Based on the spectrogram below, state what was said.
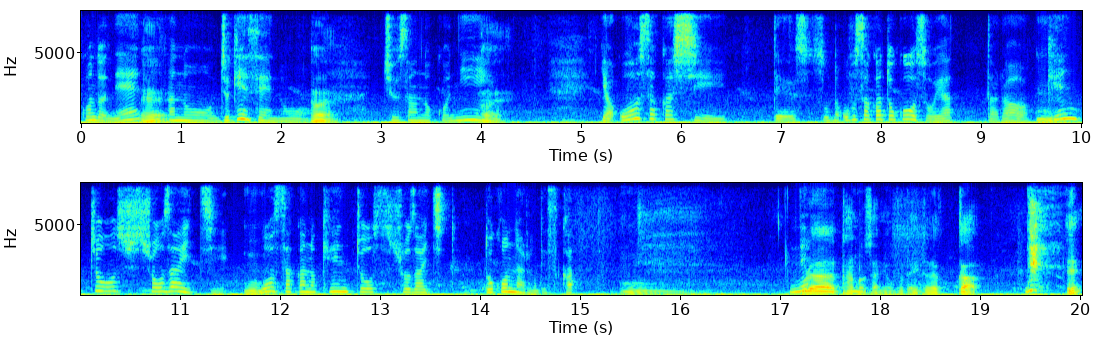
今度ね、ええあの受験生のは中3の子に、い、い、はい、や大阪市でその大阪都構想やったら、うん。県庁所在地、うん。大阪の県庁所在地ってどこになるんですか？うん。ね。これ、は丹野さんにお答えいただくか、え？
